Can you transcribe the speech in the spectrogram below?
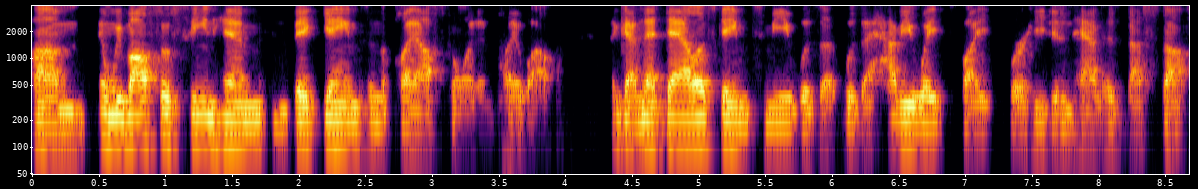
um, and we've also seen him in big games in the playoffs go in and play well. Again, that Dallas game to me was a was a heavyweight fight where he didn't have his best stuff.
